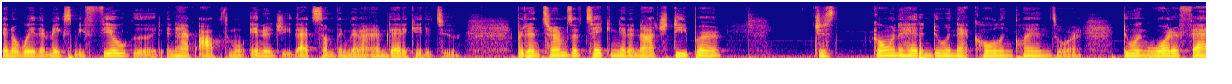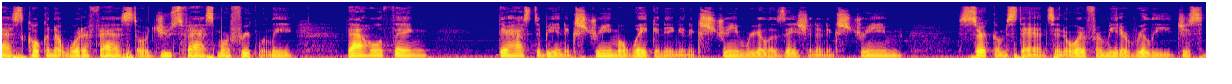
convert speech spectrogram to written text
in a way that makes me feel good and have optimal energy. That's something that I am dedicated to. But in terms of taking it a notch deeper, just going ahead and doing that colon cleanse or doing water fast, coconut water fast, or juice fast more frequently, that whole thing there has to be an extreme awakening, an extreme realization, an extreme circumstance in order for me to really just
